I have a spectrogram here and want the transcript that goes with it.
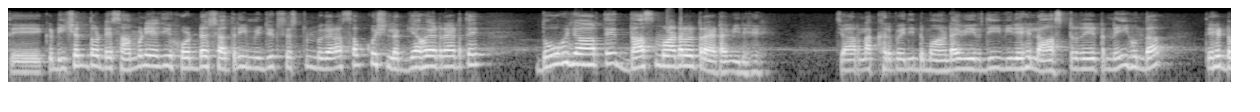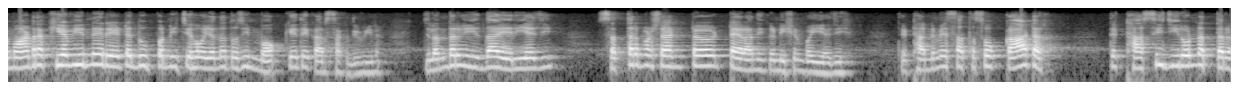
ਤੇ ਕੰਡੀਸ਼ਨ ਤੁਹਾਡੇ ਸਾਹਮਣੇ ਹੈ ਜੀ ਹੁੱਡ ਛਤਰੀ 뮤직 ਸਿਸਟਮ ਵਗੈਰਾ ਸਭ ਕੁਝ ਲੱਗਿਆ ਹੋਇਆ ਟਰੈਟ ਤੇ। 2000 ਤੇ 10 ਮਾਡਲ ਟਰੈਟ ਹੈ ਵੀਰ ਇਹ। 4 ਲੱਖ ਰੁਪਏ ਦੀ ਡਿਮਾਂਡ ਹੈ ਵੀਰ ਦੀ। ਵੀਰ ਇਹ ਲਾਸਟ ਰੇਟ ਨਹੀਂ ਹੁੰਦਾ ਤੇ ਇਹ ਡਿਮਾਂਡ ਰੱਖੀ ਹੈ ਵੀਰ ਨੇ। ਰੇਟ ਦੇ ਉੱਪਰ ਨੀਚੇ ਹੋ ਜਾਂਦਾ, ਤੁਸੀਂ ਮੌਕੇ ਤੇ ਕਰ ਸਕਦੇ ਹੋ ਵੀਰ। ਜਲੰਧਰ ਵੀਰ ਦਾ ਏਰੀਆ ਜੀ 70% ਟਾਇਰਾਂ ਦੀ ਕੰਡੀਸ਼ਨ ਪਈ ਹੈ ਜੀ। ਤੇ 98761 ਤੇ 88069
